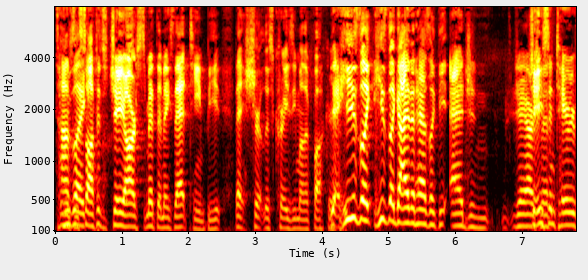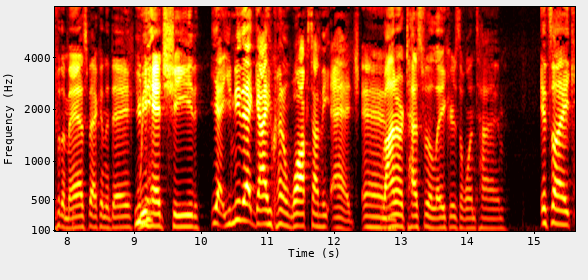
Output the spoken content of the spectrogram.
Thompson like, soft. It's J.R. Smith that makes that team beat that shirtless crazy motherfucker. Yeah, he's like he's the guy that has like the edge and J.R. Jason Smith. Terry for the Mavs back in the day. You we need- had Sheed. Yeah, you need that guy who kind of walks on the edge and Ron Artest for the Lakers the one time. It's like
